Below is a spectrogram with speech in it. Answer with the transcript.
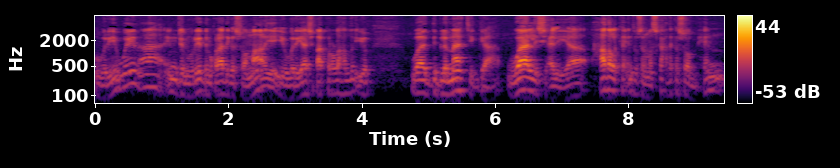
oo weriye weyn ah in jamhuuriyadda dimuqraadiga soomaaliya iyo weriyaasha qaabka loola hadlo iyo waa diblomatiga waa la isceliyaa hadalka intuusan maskaxda ka soo bixin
